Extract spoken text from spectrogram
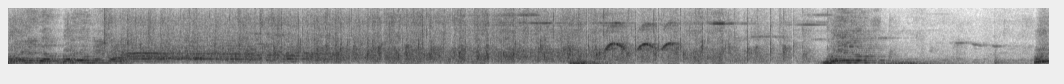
வழங்கப்படும் என்பது மேலும் ஒரு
